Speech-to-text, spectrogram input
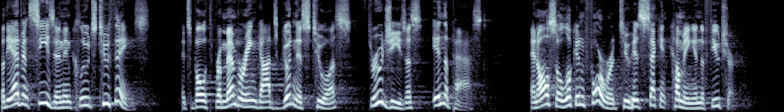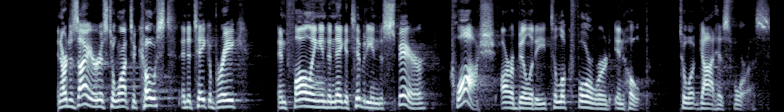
But the Advent season includes two things it's both remembering God's goodness to us through Jesus in the past, and also looking forward to his second coming in the future. And our desire is to want to coast and to take a break, and falling into negativity and despair quash our ability to look forward in hope to what God has for us.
